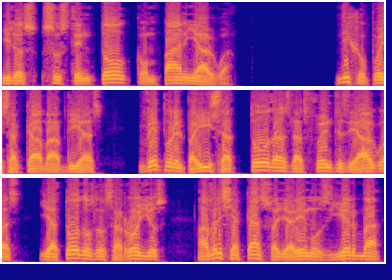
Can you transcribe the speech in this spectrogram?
y los sustentó con pan y agua. Dijo pues Acab a Abdías, Ve por el país a todas las fuentes de aguas y a todos los arroyos, a ver si acaso hallaremos hierba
